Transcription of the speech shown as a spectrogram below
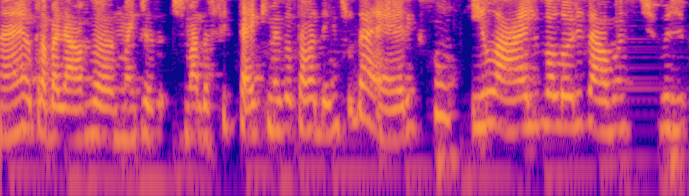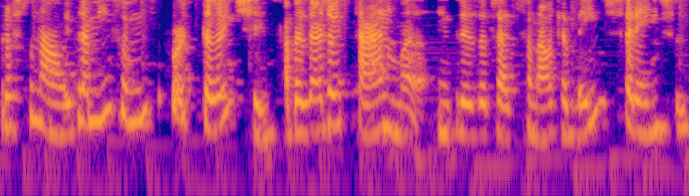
né? Eu trabalhava numa empresa chamada Fitec, mas eu estava dentro da Ericsson e lá eles valorizavam esse tipo de profissional. E para mim foi muito importante, apesar de eu estar numa empresa tradicional que é bem diferente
